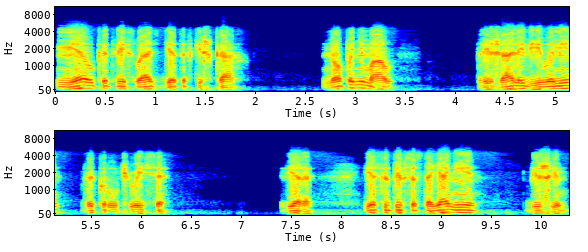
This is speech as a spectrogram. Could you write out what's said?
мелко тряслась где-то в кишках. Но понимал, прижали вилами, выкручивайся. Вера, если ты в состоянии, бежим.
